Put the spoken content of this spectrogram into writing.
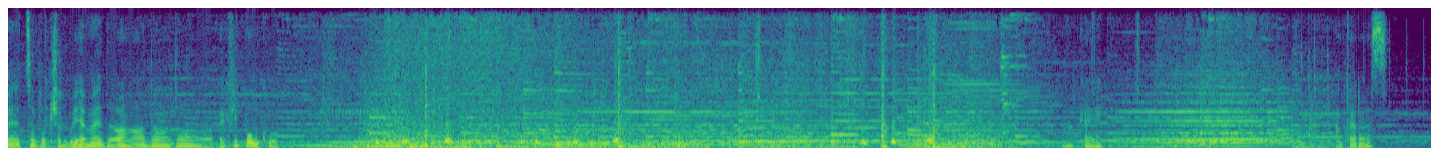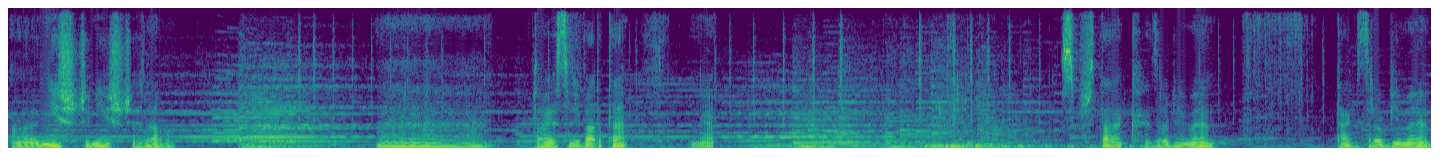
e, co potrzebujemy do, do, do ekwipunku. Okej. Okay. A teraz? O, niszczy, niszczy znowu. Eee, to jest coś warte? Nie. Tak, zrobimy. Tak, zrobimy.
